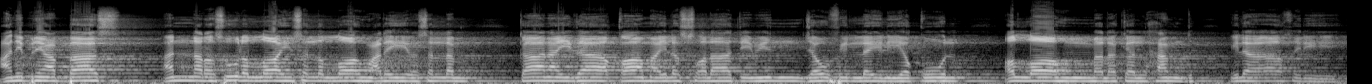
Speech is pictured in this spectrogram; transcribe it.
عن ابن عباس أن رسول الله صلى الله عليه وسلم كان إذا قام إلى الصلاة من جوف الليل يقول اللهم لك الحمد إلى آخره.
